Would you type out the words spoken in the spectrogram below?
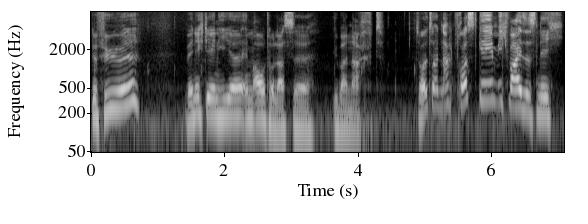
Gefühl, wenn ich den hier im Auto lasse über Nacht. Soll es heute Nacht Frost geben? Ich weiß es nicht.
